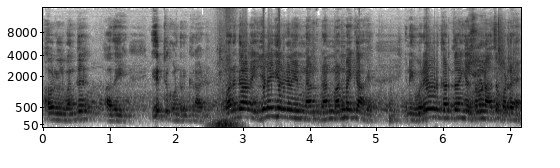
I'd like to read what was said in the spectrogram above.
அவர்கள் வந்து அதை ஏற்றுக்கொண்டிருக்கிறார்கள் வருங்கால இளைஞர்களின் நன் நன்மைக்காக. இன்னைக்கு ஒரே ஒரு கருத்தை இங்கே சொல்லணும்னு ஆசைப்படுறேன்.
